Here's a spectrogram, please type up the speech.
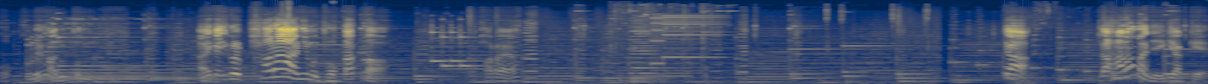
어? 거래가 안 떴는데? 아 그니까 이걸 팔아 아니면 더 깎아 팔아야? 야! 나 하나만 얘기할게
